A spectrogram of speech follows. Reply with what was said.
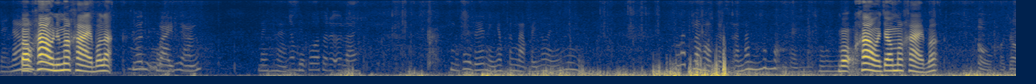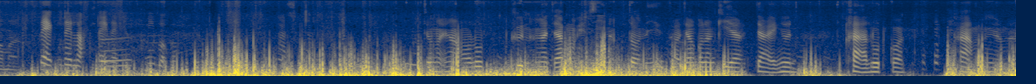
ได้นะเป่าข้าวนี่มาขายบ่ละเงินใบเพียงไปหายังสิบ่พอเท่าได้เอ้ยหลายพูดได้นี่ยังเพิ่งหนับไปหน่อยนึงมัดละเฮาก็อันนั้นมันหนับไปบ่ข้าวจะเอามาขายบ่เขาเขาจะเอามาแตกได้ละแตกได้นี่บอกว่าห้าสิบ จังหน่อยเฮาเอารถขึ้นเฮือจักรเนาะ FC เนาะตอนนี้เขาเจ้ากำลังเคลียร์ จ่ายเงินค่ารถก่อนข้ามเฮือมา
